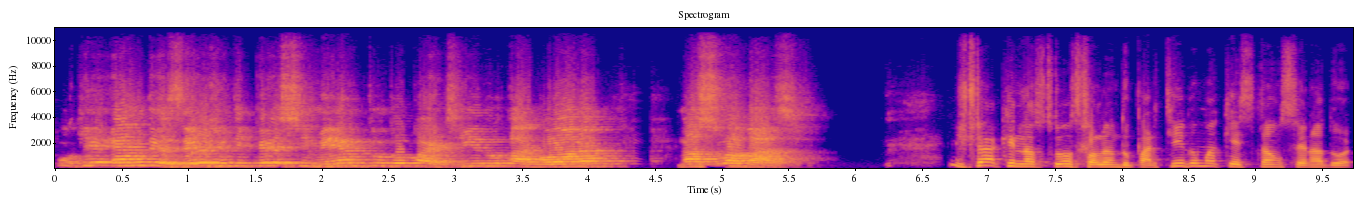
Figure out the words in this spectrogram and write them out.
porque é um desejo de crescimento do partido agora na sua base. Já que nós estamos falando do partido, uma questão, senador.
